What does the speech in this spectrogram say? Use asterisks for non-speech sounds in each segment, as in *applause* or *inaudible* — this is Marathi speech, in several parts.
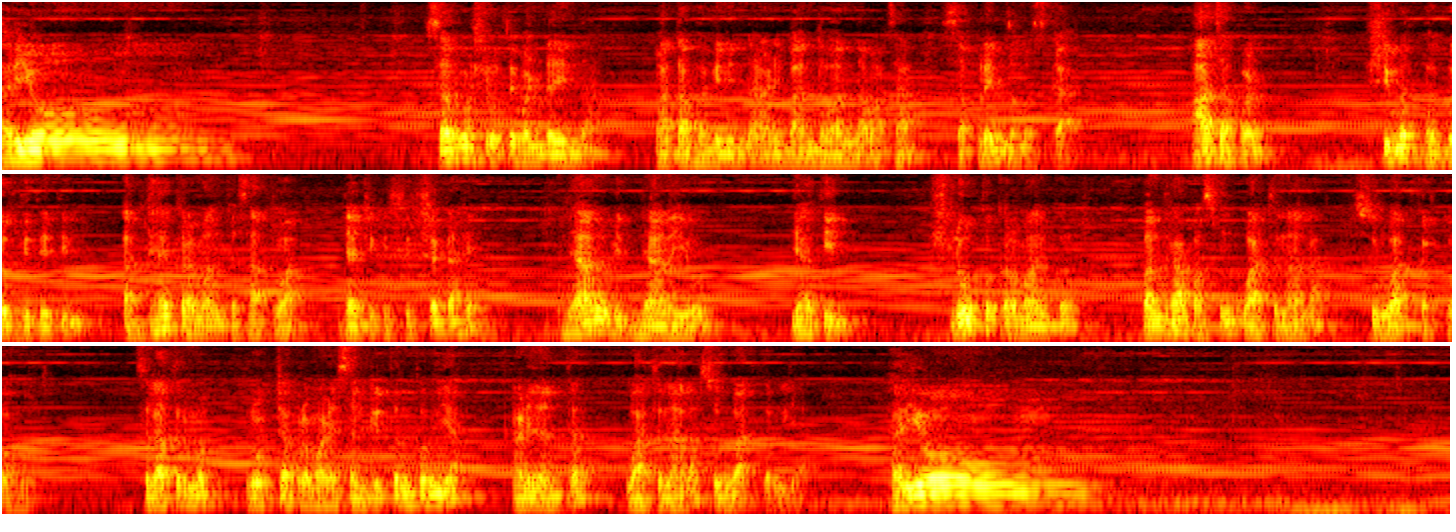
हरिओम सर्व श्रोते मंडळींना माता भगिनींना आणि बांधवांना माझा सप्रेम नमस्कार. आज आपण श्रीमद भगवद्गीतेतील अध्याय क्रमांक सातवा ज्याचे की शीर्षक आहे ज्ञान विज्ञान योग ह्यातील श्लोक क्रमांक पंधरापासून वाचनाला सुरुवात करतो आहोत. चला तर मग रोजच्याप्रमाणे संकीर्तन करूया आणि नंतर वाचनाला सुरुवात करूया. हरिओम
